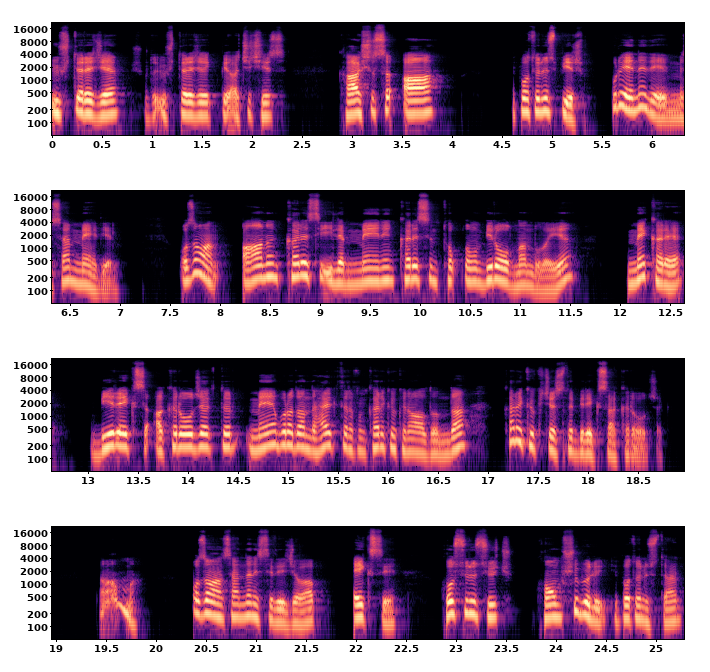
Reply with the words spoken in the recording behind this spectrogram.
3 derece. Şurada 3 derecelik bir açı çiz. Karşısı A. Hipotenüs 1. Buraya ne diyelim? Mesela M diyelim. O zaman A'nın karesi ile M'nin karesinin toplamı 1 olduğundan dolayı M kare 1 eksi A kare olacaktır. M buradan da her iki tarafın karekökünü aldığında karekök içerisinde 1 eksi A kare olacak. Tamam mı? O zaman senden istediği cevap eksi kosinüs 3 komşu bölü hipotenüsten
